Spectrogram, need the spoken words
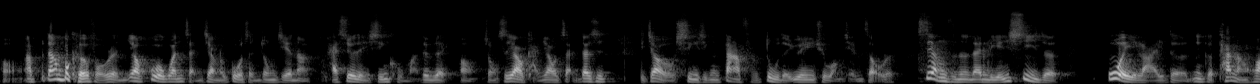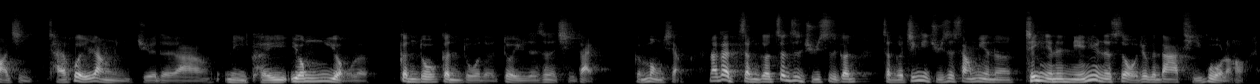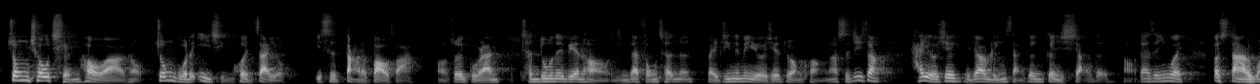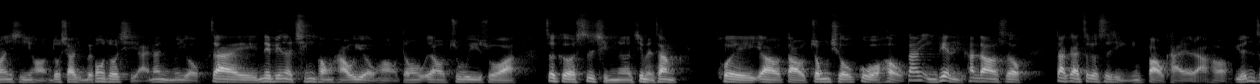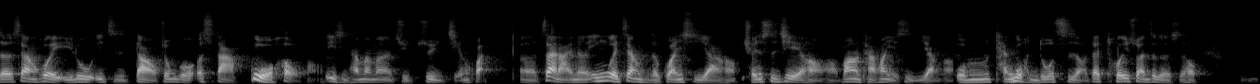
哦啊，当然不可否认，要过关斩将的过程中间呢、还是有点辛苦嘛，对不对？哦，总是要砍要斩，但是比较有信心跟大幅度的愿意去往前走了，这样子呢，来联系着未来的那个贪婪化忌，才会让你觉得啊，你可以拥有了。更多更多的对于人生的期待跟梦想，那在整个政治局势跟整个经济局势上面呢，今年的年运的时候，我就跟大家提过了哈，中秋前后啊，中国的疫情会再有一次大的爆发，所以果然成都那边哈已经在封城了，北京那边也有一些状况，那实际上还有一些比较零散更更小的，但是因为二十大的关系哈，很多消息被封锁起来，那你们有在那边的亲朋好友哈都要注意说啊，这个事情呢基本上。会要到中秋过后，当影片你看到的时候，大概这个事情已经爆开了哈。原则上会一路一直到中国二十大过后，疫情才慢慢的去去减缓。呃，再来呢，因为这样子的关系啊，哈，全世界哈，哈，包括台湾也是一样哈。我们谈过很多次啊，在推算这个时候，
